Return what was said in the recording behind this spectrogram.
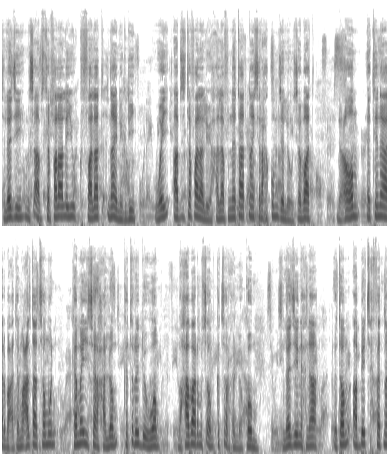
ስለዚ ምስ ኣብ ዝተፈላለዩ ክፋላት ናይ ንግዲ ወይ ኣብ ዝተፈላለዩ ሓላፍነታት ናይ ስራሕኩም ዘለዉ ሰባት ንዕኦም እቲ ናይ ኣርባዕተ መዓልታት ሰሙን ከመይ ይሰርሓሎም ክትርድእዎም ብሓባር ምስኦም ክትሰርሑ ኣለኩም ስለዚ ንሕና እቶም ኣብ ቤት ጽሕፈትና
